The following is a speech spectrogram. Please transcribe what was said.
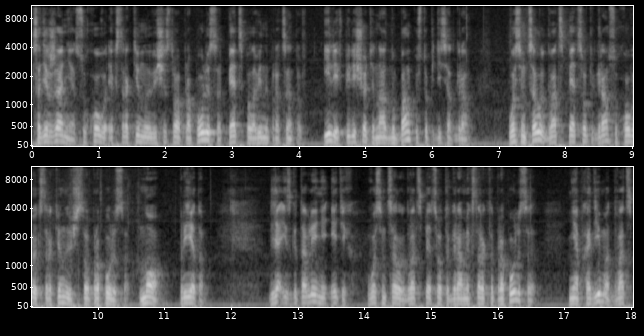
Содержание сухого экстрактивного вещества прополиса 5,5%. Или в пересчете на одну банку 150 грамм 8,25 грамм сухого экстрактивного вещества прополиса. Но при этом для изготовления этих 8,25 грамм экстракта прополиса необходимо 20,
